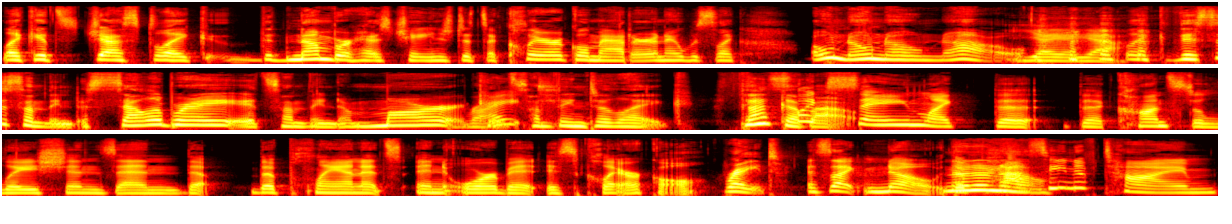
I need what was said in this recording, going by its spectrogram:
Like, it's just like the number has changed. It's a clerical matter. And I was like, oh, no, no, no. Yeah, yeah, yeah. Like, this is something to celebrate. It's something to mark. Right. It's something to, like, think That's about. like saying like the the constellations and the the planets in orbit is clerical. right. It's like no, the No, no, no. passing of time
